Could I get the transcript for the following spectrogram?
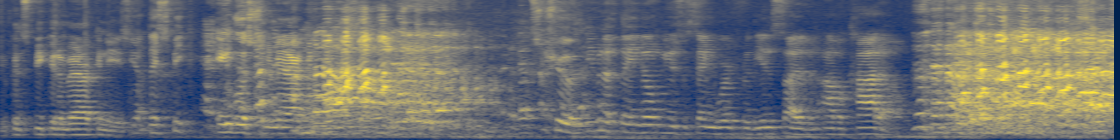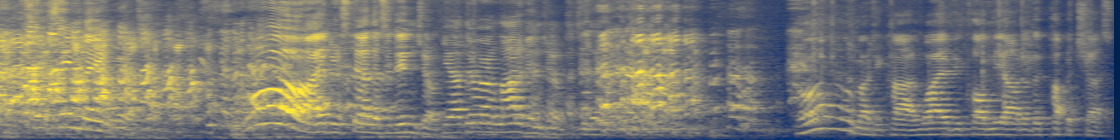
You can speak in Americanese. Yeah, they speak English in American. That's true, even if they don't use the same word for the inside of an avocado. same, same language. Oh, I understand that's an in joke. Yeah, there are a lot of in jokes today. Oh, Raji Khan, why have you called me out of the puppet chest?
